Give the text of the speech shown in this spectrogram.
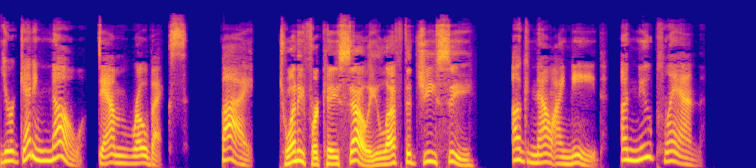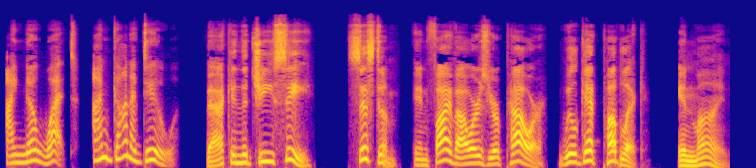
You're getting no damn Robux. Bye. 24k Sally left the GC. Ugh, now I need a new plan. I know what I'm gonna do. Back in the GC. System. In five hours your power will get public. In mine.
